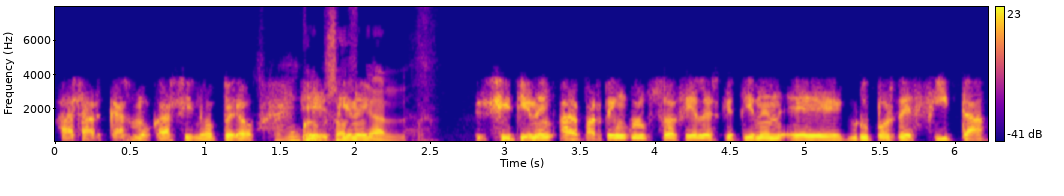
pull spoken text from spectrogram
a sarcasmo casi, ¿no? Pero un club eh, tienen- social. Sí tienen, aparte de un club social es que tienen eh, grupos de citas.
